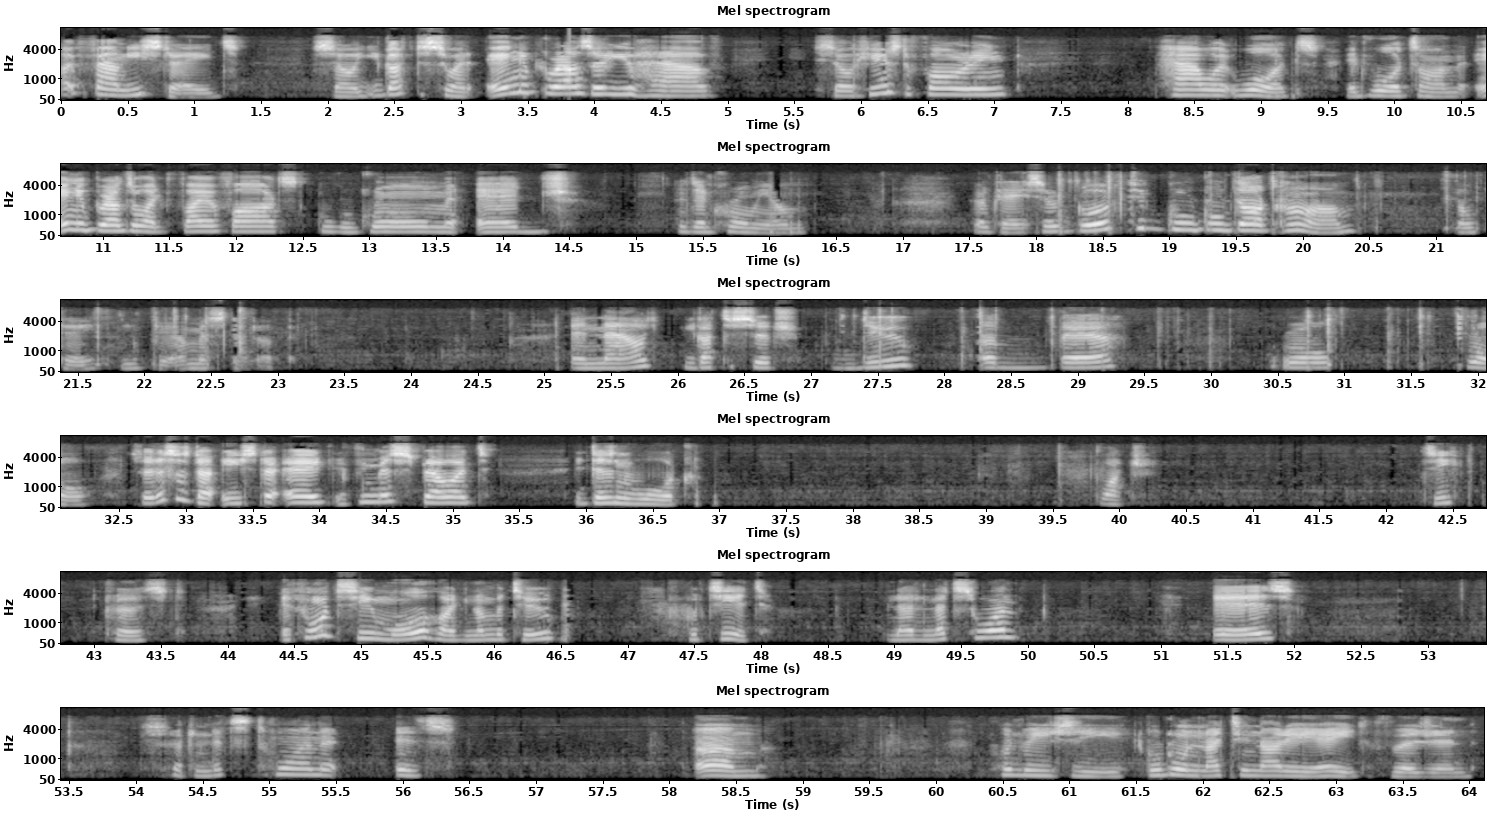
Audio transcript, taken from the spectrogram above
I found Easter eggs. So you got to select any browser you have. So here's the following how it works. It works on any browser like Firefox, Google Chrome, Edge, and then Chromium. Okay, so go to google.com. Okay, okay, I messed that up. And now you got to search do a bear roll roll. So this is the Easter egg. If you misspell it, it doesn't work. Watch. See? Cursed. If you want to see more, like number two, would see it. Now the next one is so the next one is um let me see Google 1998 version.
